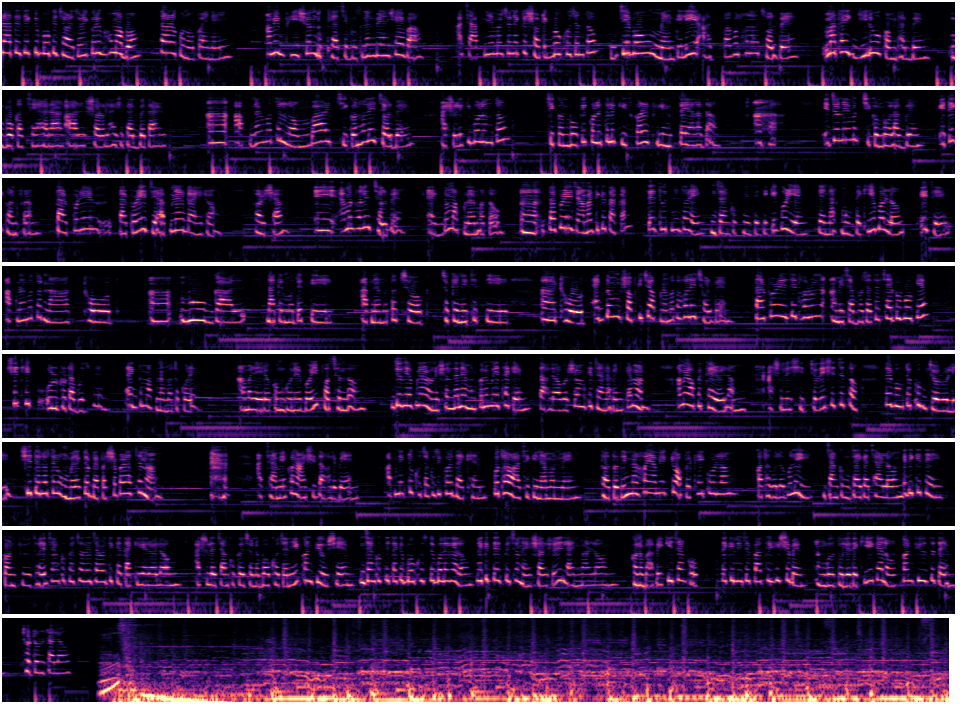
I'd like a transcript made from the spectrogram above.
রাতে যে একটু বউকে ঝড়াঝড়ি করে ঘুমাবো, তারও কোনো উপায় নেই। আমি ভীষণ দুঃখে আছি, বুঝলেন বেন সাহেবা? আচ্ছা আপনি আমার জন্য একটা সঠিক বউ খুঁজেন তো। যে বউ মেন্টালি আধ পাগল হলেও চলবে। মাথায় গিলুও কম থাকবে, বোকা চেহারা আর সরল হাসি থাকবে তার। আপনার মতো লম্বা আর চিকন হলেই চলবে। আসলে কি বলুন তো? চিকন বউকে কোলে তুলে কিস করার ফিলিংসটাই আলাদা। আহা এই জন্য আমার চিকন বউ লাগবে। এটাই কনফার্ম তারপরে তারপরে যে আপনার গায়ের রং, ফর্সা, এই এমন হলেই চলবে। একদম আপনার মতো। তারপরে যে আমার দিকে তাকান, তেল থুতনি ধরে জাঙ্কুক নিচে থেকে ঘুরিয়ে তেল নাক মুখ দেখিয়ে বলল, এই যে আপনার মতো নাক, ঠোঁট মুখ, গাল, নাকের মধ্যে তিল, আপনার মতো চোখ, চোখের নিচে তিল ঠোঁট, একদম সবকিছু আপনার মতো হলেই চলবে। তারপরে এই যে ধরুন, আমি যা বোঝাতে চাইব বউকে, সে ঠিক উল্টোটা বুঝবে, একদম আপনার মতো করে। আমার এরকম গুণের বই পছন্দ। যদি আপনার অনুসন্ধানে এমন কোনো মেয়ে থাকে, তাহলে অবশ্যই আমাকে জানাবেন কেমন? আমি অপেক্ষায় রইলাম। আসলে শীত চলে এসেছে তো, তাই বউটা খুব জরুরি। শীতের রাতের উমের একটা ব্যাপার স্যাপার আছে না? আচ্ছা আমি এখন আসি তাহলে, বেন। আপনি একটু খোঁজাখুঁজি করে দেখেন, কোথাও আছে কিনা এমন মেয়ে। ততদিন না হয় আমি একটু অপেক্ষাই করলাম। কথাগুলো বলেই জাঙ্কুক জায়গা ছাড়লাম। এদিকেতে কনফিউজ হয়ে জাঙ্কুকে চলে যাওয়ার দিকে তাকিয়ে রইলাম। আসলে জাঙ্কুকের জন্য বউ খোঁজা নিয়ে কনফিউজ সে। জাঙ্কুক কি তাকে বউ খুঁজতে বলে গেল নাকি তার পেছনে সরাসরি লাইন মারলাম। কোনোভাবে কি জাঙ্কুক তাকে নিজের পাত্রী হিসেবে আঙ্গুল তুলে দেখিয়ে গেল কনফিউজে ছোট উল্টালো।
